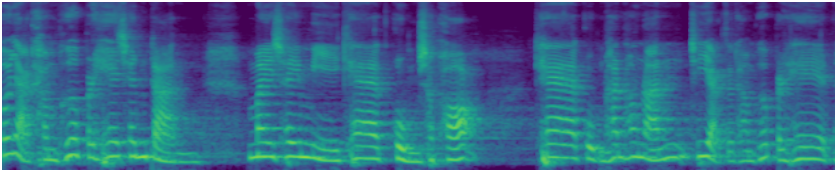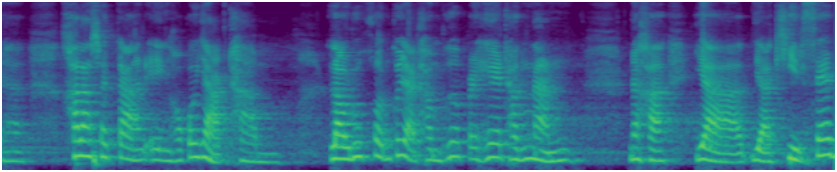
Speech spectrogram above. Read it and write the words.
ก็อยากทำเพื่อประเทศเช่นกัน ไม่ใช่มีแค่กลุ่มเฉพาะ แค่กลุ่มท่านเท่านั้นที่อยากจะทำเพื่อประเทศนะคะข้าราชการเองเขาก็อยากทำเราทุกคนก็อยากทำเพื่อประเทศทั้งนั้นนะคะ อย่าอย่าขีดเส้น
